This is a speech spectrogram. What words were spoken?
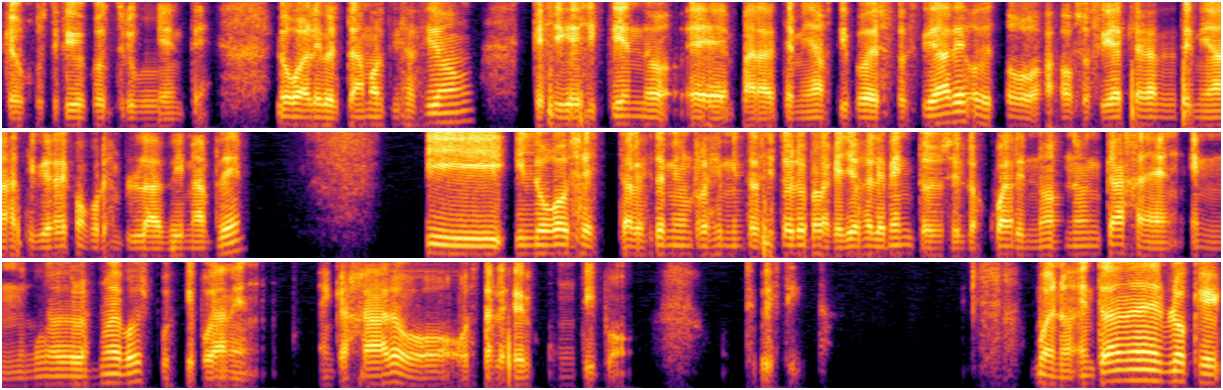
que justifique el contribuyente. Luego la libertad de amortización, que sigue existiendo eh, para determinados tipos de sociedades o, o, sociedades que hagan determinadas actividades, como por ejemplo la de y, luego se establece también un régimen transitorio para aquellos elementos en los cuales no, encajan en, ninguno de los nuevos, pues que puedan encajar o, establecer un tipo, distinto. Bueno, entrando en el bloque,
